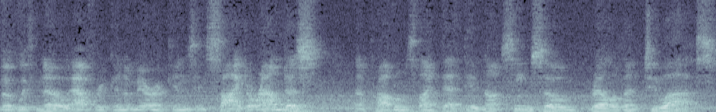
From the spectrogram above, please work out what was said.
but with no African Americans in sight around us, uh, problems like that did not seem so relevant to us.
